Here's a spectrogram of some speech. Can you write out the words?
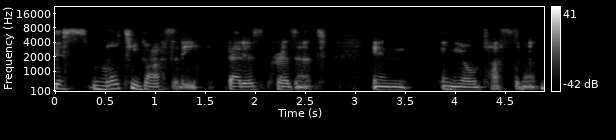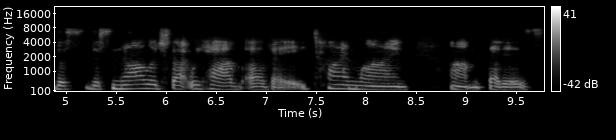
this multivocity that is present in in the Old Testament. This this knowledge that we have of a timeline um, that is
